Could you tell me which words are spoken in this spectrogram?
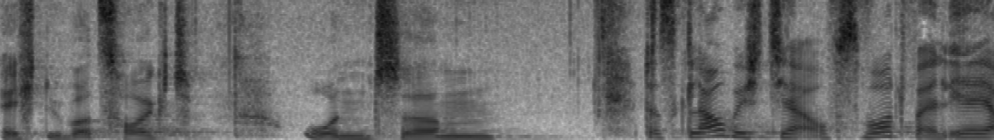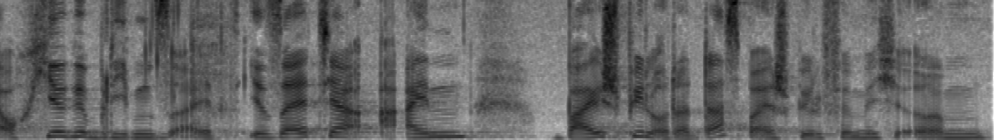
echt überzeugt und ähm, das glaube ich dir aufs Wort, weil ihr ja auch hier geblieben seid. Ihr seid ja ein Beispiel oder das Beispiel für mich ähm,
